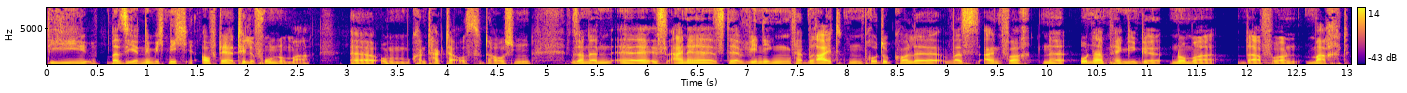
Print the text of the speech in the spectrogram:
die basieren nämlich nicht auf der Telefonnummer, äh, um Kontakte auszutauschen, sondern äh, ist eines der wenigen verbreiteten Protokolle, was einfach eine unabhängige Nummer davon macht.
